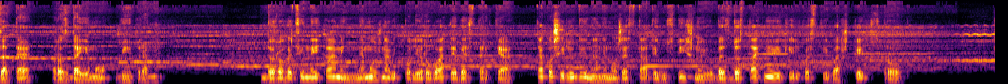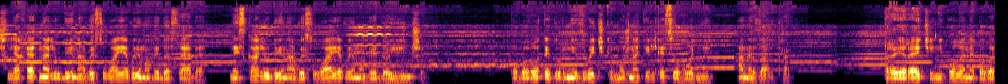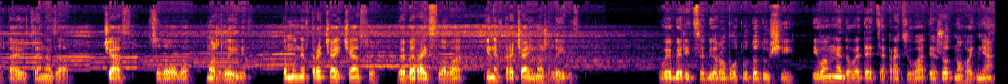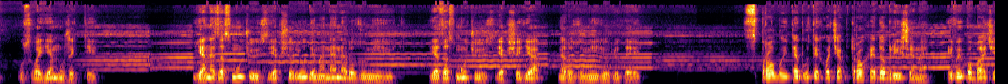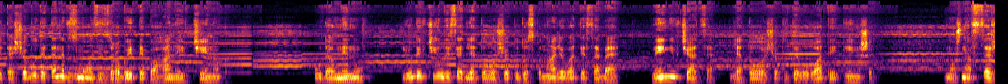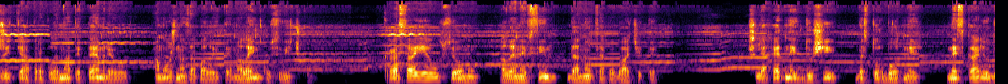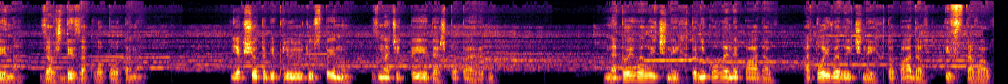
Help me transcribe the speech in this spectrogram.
зате роздаємо вітрами. Дорогоцінний камінь не можна відполірувати без тертя. Також і людина не може стати успішною без достатньої кількості важких спроб. Шляхетна людина висуває вимоги до себе, низька людина висуває вимоги до інших. Побороти дурні звички можна тільки сьогодні, а не завтра. Три речі ніколи не повертаються назад час, слово, можливість. Тому не втрачай часу, вибирай слова і не втрачай можливість. Виберіть собі роботу до душі, і вам не доведеться працювати жодного дня у своєму житті. Я не засмучуюсь, якщо люди мене не розуміють. Я засмучуюсь, якщо я не розумію людей. Спробуйте бути хоча б трохи добрішими, і ви побачите, що будете не в змозі зробити поганий вчинок. У давнину люди вчилися для того, щоб удосконалювати себе, нині вчаться для того, щоб здивувати інших. Можна все життя проклинати темряву, а можна запалити маленьку свічку. Краса є у всьому, але не всім дано це побачити. Шляхетний в душі, безтурботний, низька людина завжди заклопотана. Якщо тобі плюють у спину, значить ти йдеш попереду. Не той величний, хто ніколи не падав, а той величний, хто падав і вставав.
